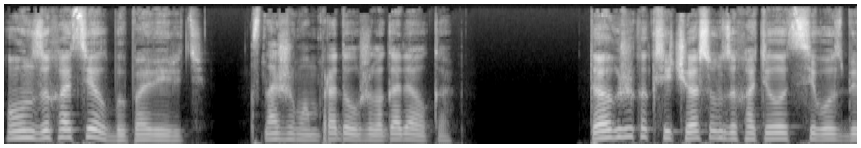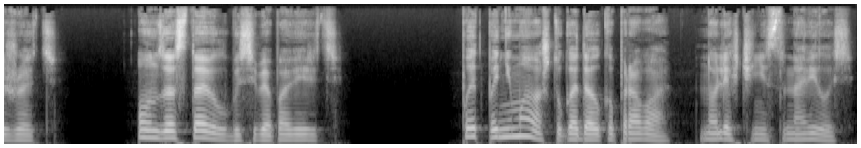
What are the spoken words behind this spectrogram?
Он захотел бы поверить. — с нажимом продолжила гадалка. «Так же, как сейчас он захотел от всего сбежать. Он заставил бы себя поверить». Пэт понимала, что гадалка права, но легче не становилось.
